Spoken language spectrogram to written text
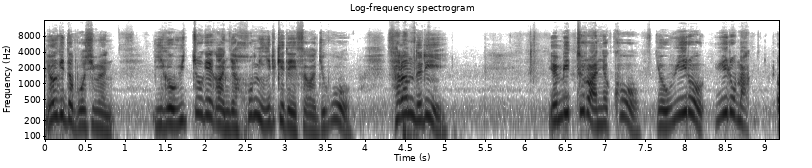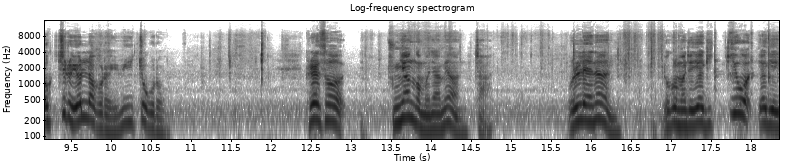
여기도 보시면 이거 위쪽에가 이제 홈이 이렇게 돼 있어가지고 사람들이 여 밑으로 안 넣고 여 위로 위로 막 억지로 열려고 그래요 위쪽으로. 그래서 중요한 건 뭐냐면 자 원래는 요걸 먼저 여기 끼워 여기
